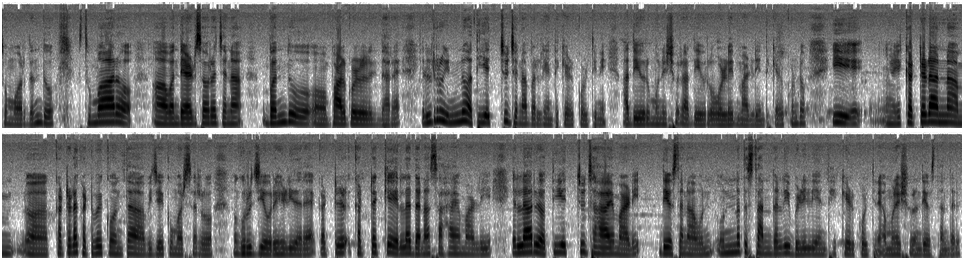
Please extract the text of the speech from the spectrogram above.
ಸೋಮವಾರದಂದು ಸುಮಾರು ಆ, ಒಂದೆರಡು ಸಾವಿರ ಜನ ಬಂದು ಪಾಲ್ಗೊಳ್ಳಲಿದ್ದಾರೆ. ಎಲ್ಲರೂ ಇನ್ನೂ ಅತಿ ಹೆಚ್ಚು ಜನ ಬರಲಿ ಅಂತ ಕೇಳ್ಕೊಳ್ತೀನಿ. ಆ ದೇವರು ಮುನೀಶ್ವರ ಆ ದೇವರು ಒಳ್ಳೇದು ಮಾಡಲಿ ಅಂತ ಕೇಳಿಕೊಂಡು. ಈ ಈ ಕಟ್ಟಡನ ಕಟ್ಟಡ ಕಟ್ಟಬೇಕು ಅಂತ ವಿಜಯ್ ಕುಮಾರ್ ಸರ್ ಗುರುಜಿಯವರು ಹೇಳಿದ್ದಾರೆ. ಕಟ್ಟ ಕಟ್ಟಕ್ಕೆ ಎಲ್ಲ ಧನ ಸಹಾಯ ಮಾಡಲಿ ಎಲ್ಲರೂ ಅತಿ ಹೆಚ್ಚು ಸಹಾಯ ಮಾಡಿ ದೇವಸ್ಥಾನ ಉನ್ ಉನ್ನತ ಸ್ಥಾನದಲ್ಲಿ ಬೆಳೀಲಿ ಅಂತ ಕೇಳ್ಕೊಳ್ತೀನಿ ಆ ಮುನೇಶ್ವರನ ದೇವಸ್ಥಾನದಲ್ಲಿ.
